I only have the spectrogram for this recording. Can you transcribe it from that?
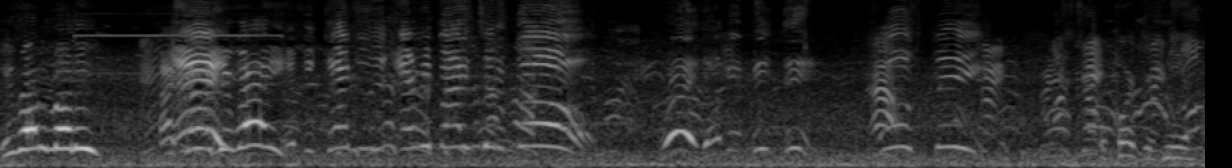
Get ready, money. I said you ready. If he catches it, everybody to the ball. Right, don't get beat deep. Full speed. Report this, Neil.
